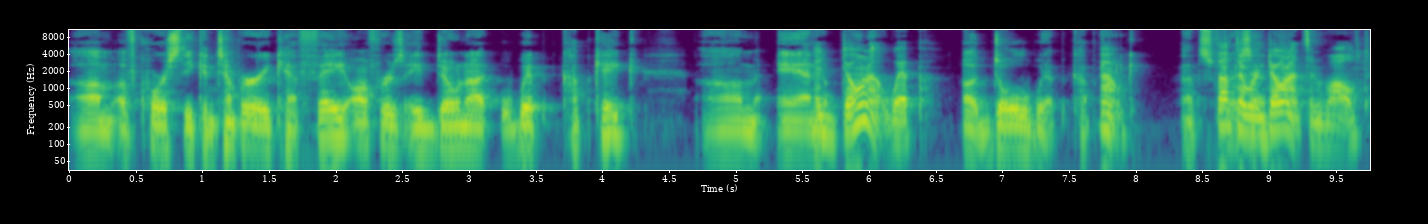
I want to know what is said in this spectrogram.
Um, of course, the Contemporary Cafe offers a donut whip cupcake. Um, and a donut whip. A Dole Whip cupcake. Oh. That's thought there were donuts involved.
